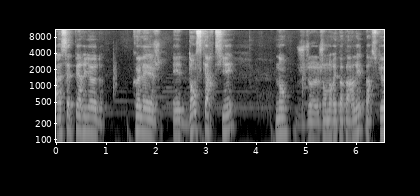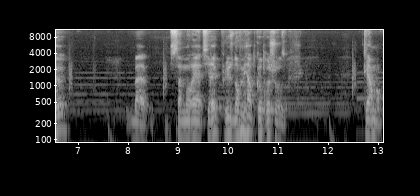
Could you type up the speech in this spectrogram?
À cette période, collège et dans ce quartier, non, j'en aurais pas parlé parce que bah, ça m'aurait attiré plus d'emmerde qu'autre chose. Clairement.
